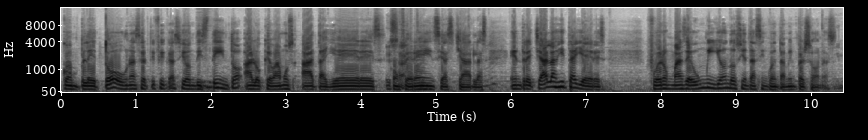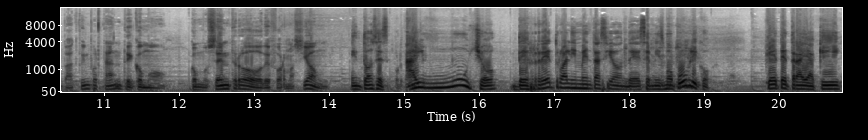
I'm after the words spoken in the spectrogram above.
completó una certificación distinto a lo que vamos a talleres, conferencias, charlas. Entre charlas y talleres fueron más de 1.250.000 personas. Impacto importante como, como centro de formación. Entonces, hay mucho de retroalimentación de ese mismo público. ¿Qué te trae aquí?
